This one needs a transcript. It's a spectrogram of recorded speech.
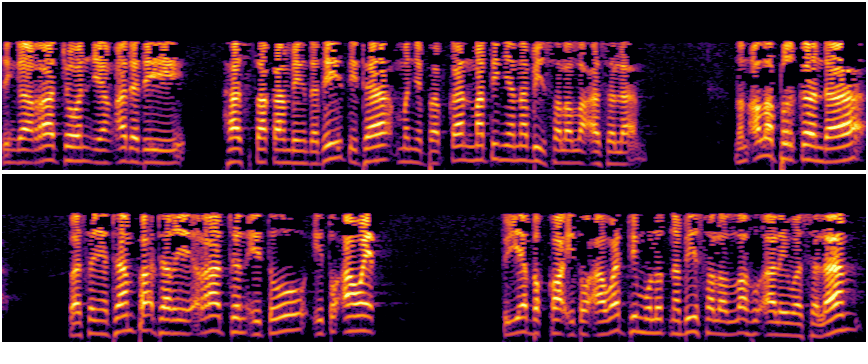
Sehingga racun yang ada di hasta kambing tadi tidak menyebabkan matinya Nabi sallallahu alaihi wasallam. Dan Allah berkehendak bahasanya dampak dari racun itu itu awet. Dia beka itu awet di mulut Nabi sallallahu alaihi wasallam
